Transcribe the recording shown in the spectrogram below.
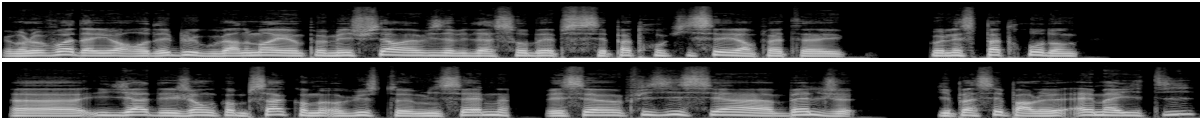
Et on le voit d'ailleurs au début, le gouvernement est un peu méfiant vis-à-vis de la SOBEPS, il sait pas trop qui c'est en fait, ils connaissent pas trop. Donc il y a des gens comme ça, comme Auguste Missen, et c'est un physicien belge qui est passé par le MIT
